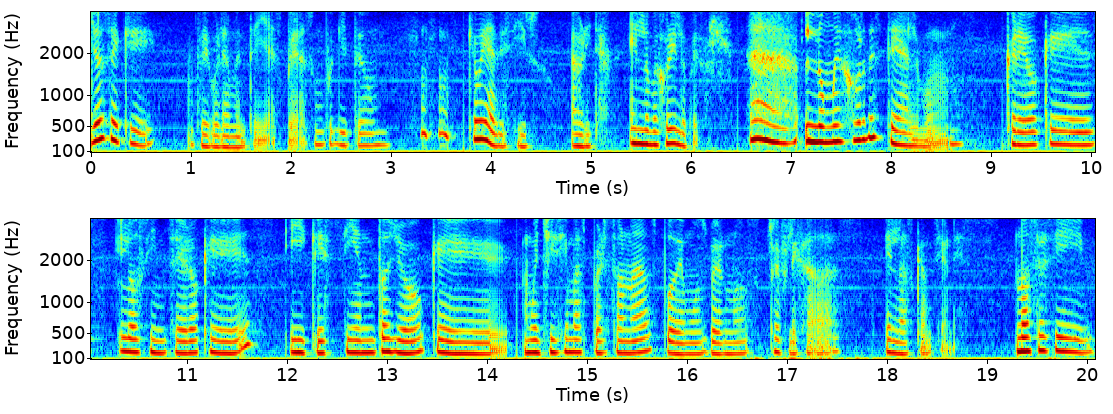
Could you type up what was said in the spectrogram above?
Yo sé que seguramente ya esperas un poquito. ¿Qué voy a decir ahorita? En lo mejor y lo peor. Ah, lo mejor de este álbum creo que es lo sincero que es y que siento yo que muchísimas personas podemos vernos reflejadas en las canciones. No sé si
